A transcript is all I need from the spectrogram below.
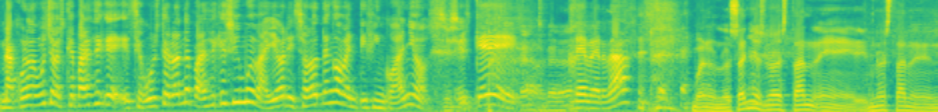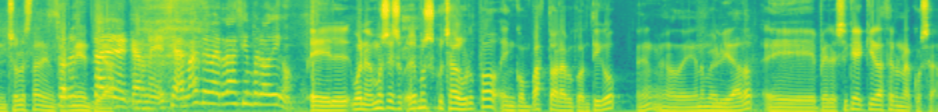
Me acuerdo mucho, es que parece que, según estoy hablando, parece que soy muy mayor y solo tengo 25 años. Sí, sí. Es que, de verdad, Bueno, los años no están, eh, no están en, solo están en el solo carnet de estar en el carnet. Además, de verdad, siempre lo digo. El- bueno, hemos, hemos escuchado el grupo en compacto ahora voy contigo, ¿eh? no, de- no me he olvidado, eh, pero sí que quiero hacer una cosa.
